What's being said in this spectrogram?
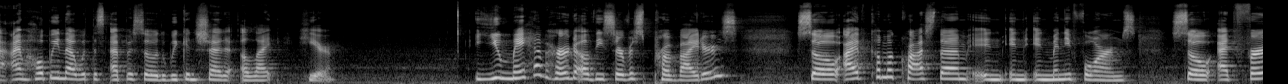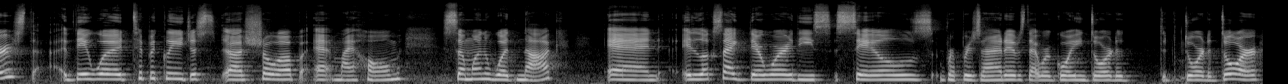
I'm hoping that with this episode, we can shed a light here. You may have heard of these service providers. So I've come across them in, in, in many forms. So at first, they would typically just uh, show up at my home. Someone would knock, and it looks like there were these sales representatives that were going door to door to door,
